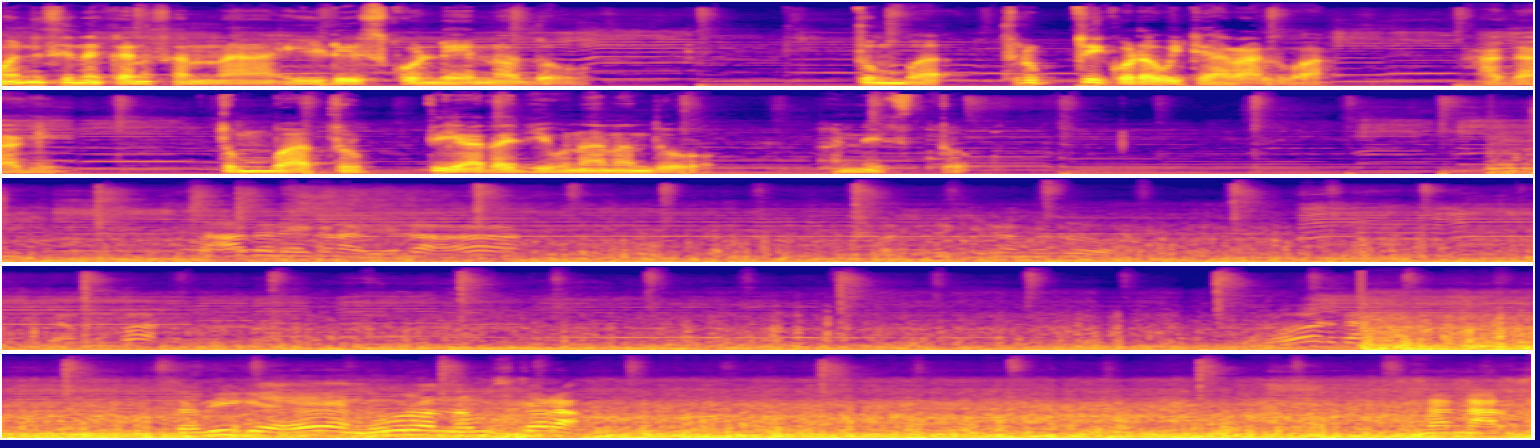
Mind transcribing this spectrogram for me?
ಮನಸ್ಸಿನ ಕನಸನ್ನು ಈಡೇರಿಸ್ಕೊಂಡೆ ಅನ್ನೋದು ತುಂಬ ತೃಪ್ತಿ ಕೊಡೋ ವಿಚಾರ ಅಲ್ವಾ? ಹಾಗಾಗಿ ತುಂಬ ತೃಪ್ತಿಯಾದ ಜೀವನ ನಂದು ಅನ್ನಿಸ್ತು. ಸಾಧನೆ ಸವಿಗೆ ನೂರೊಂದು ನಮಸ್ಕಾರ. ನನ್ನ ಅರ್ಥ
